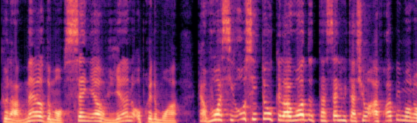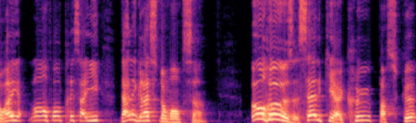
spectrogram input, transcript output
que la mère de mon Seigneur vienne auprès de moi? Car voici aussitôt que la voix de ta salutation a frappé mon oreille, l'enfant tressaillit d'allégresse dans mon sein. Heureuse celle qui a cru parce que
